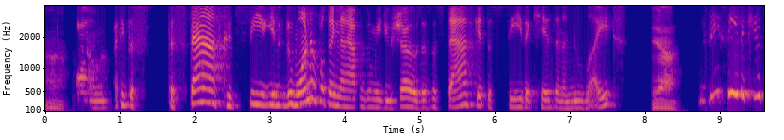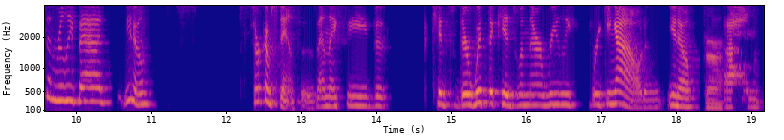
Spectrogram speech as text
uh, um, I think the the staff could see. You know, the wonderful thing that happens when we do shows is the staff get to see the kids in a new light. yeah They see the kids in really bad, you know, s- circumstances, and they see the the kids. They're with the kids when they're really freaking out, and you know, sure um,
